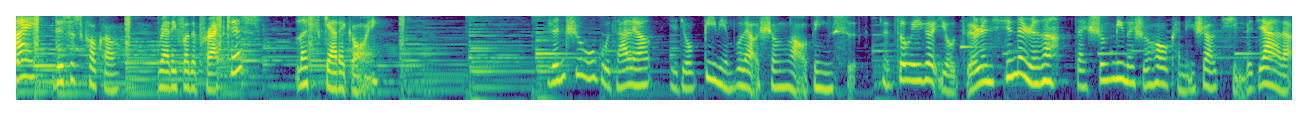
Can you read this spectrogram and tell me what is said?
Hi, this is Coco. Ready for the practice? Let's get it going. 人吃五谷杂粮，也就避免不了生老病死。那作为一个有责任心的人啊，在生病的时候肯定是要请个假的。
